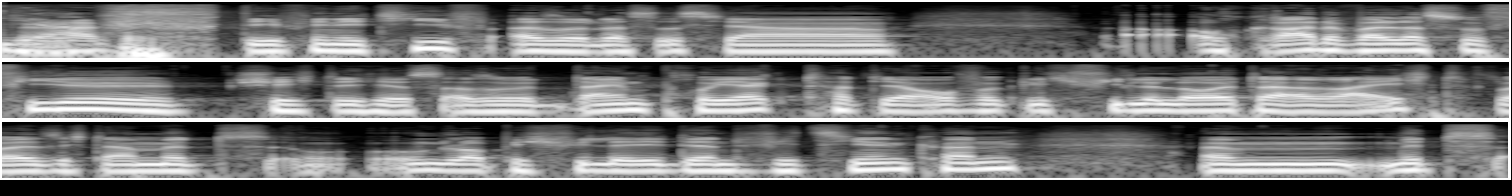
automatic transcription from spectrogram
Ja, pf, definitiv. Also das ist ja auch gerade weil das so vielschichtig ist. Also dein Projekt hat ja auch wirklich viele Leute erreicht, weil sich damit unglaublich viele identifizieren können ähm, mit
